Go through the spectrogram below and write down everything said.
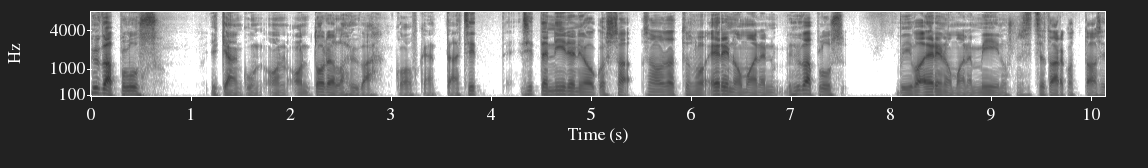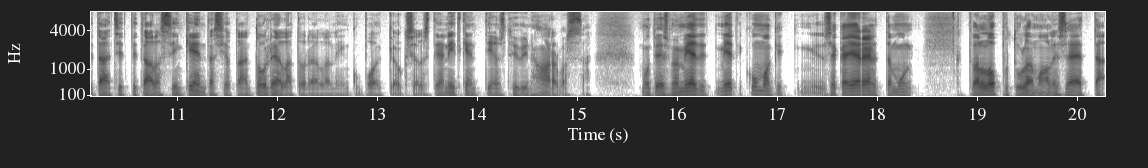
hyvä plus ikään kuin on, on todella hyvä golfkenttä. sit, sitten niiden joukossa sanotaan, että se on erinomainen, hyvä plus viiva erinomainen miinus, niin sitten se tarkoittaa sitä, että sit pitää olla siinä kentässä jotain todella, todella niin kuin poikkeuksellista. Ja niitä kenttiä on sitten hyvin harvassa. Mutta jos mä mietin, mietin kummankin, sekä Jeren että mun lopputulema oli se, että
